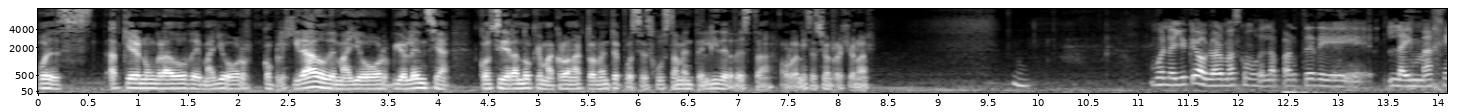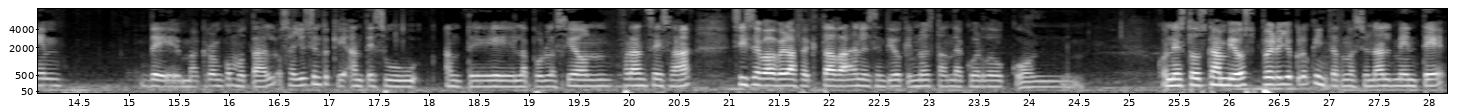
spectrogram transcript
pues adquieren un grado de mayor complejidad o de mayor violencia, considerando que Macron actualmente pues es justamente el líder de esta organización regional. Bueno, yo quiero hablar más como de la parte de la imagen de Macron como tal. O sea, yo siento que ante su ante la población francesa sí se va a ver afectada en el sentido que no están de acuerdo con con estos cambios, pero yo creo que internacionalmente,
